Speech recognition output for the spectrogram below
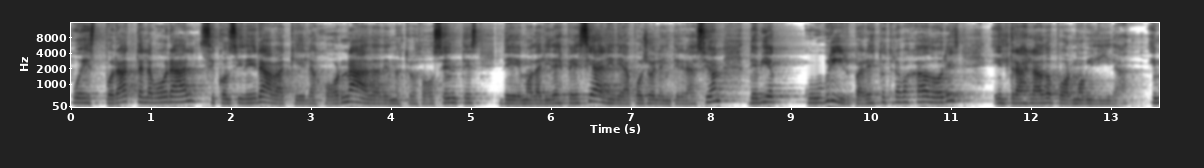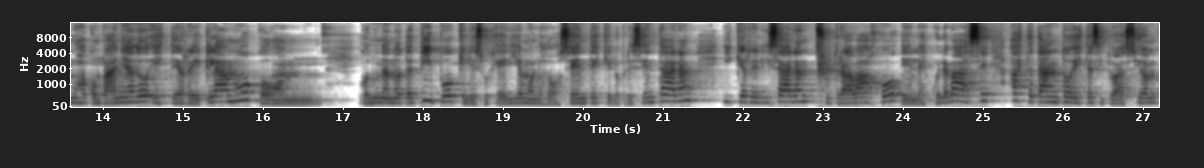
pues por acta laboral se consideraba que la jornada de nuestros docentes de modalidad especial y de apoyo a la integración debía cubrir para estos trabajadores el traslado por movilidad. Hemos acompañado este reclamo con con una nota tipo que le sugeríamos los docentes que lo presentaran y que realizaran su trabajo en la escuela base hasta tanto esta situación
